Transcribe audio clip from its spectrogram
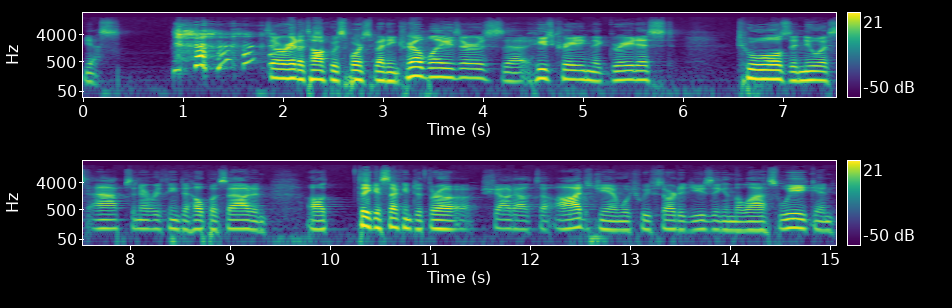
Yes. so we're going to talk with sports betting trailblazers, uh, who's creating the greatest tools, the newest apps, and everything to help us out. And I'll take a second to throw a shout out to OddsJam, which we've started using in the last week. And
